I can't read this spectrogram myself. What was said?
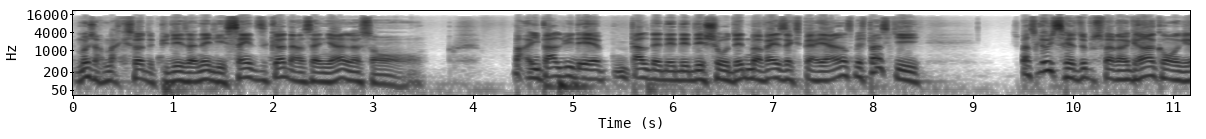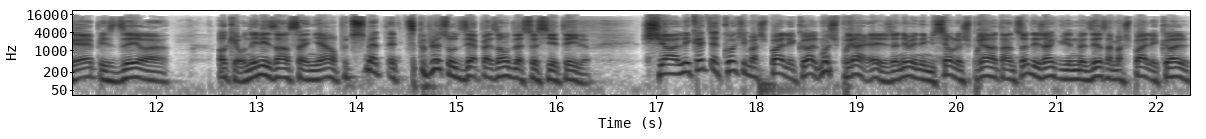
moi je remarque ça depuis des années. Les syndicats d'enseignants là sont. Bon, ils parlent lui, des, ils parlent des de, de mauvaises expériences, mais je pense qu'ils parce qu'eux, ils seraient dû pour se faire un grand congrès puis se dire, euh, OK, on est les enseignants, on peut se mettre un petit peu plus au diapason de la société, là? chialer. Quand il y a de quoi qui marche pas à l'école, moi, je prends, hey, j'anime une émission, là, je prêt à entendre ça, des gens qui viennent me dire ça marche pas à l'école.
